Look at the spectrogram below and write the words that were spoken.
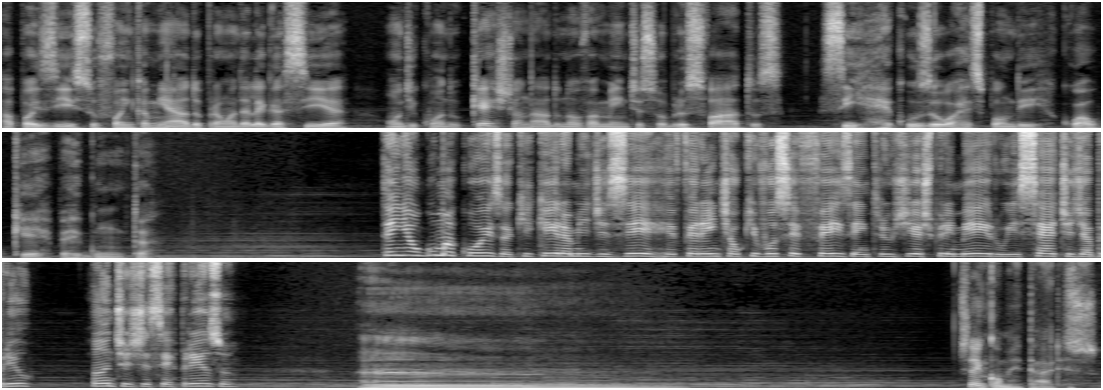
Após isso, foi encaminhado para uma delegacia, onde, quando questionado novamente sobre os fatos, se recusou a responder qualquer pergunta. Tem alguma coisa que queira me dizer referente ao que você fez entre os dias 1 e 7 de abril, antes de ser preso? Hum... Sem comentários.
